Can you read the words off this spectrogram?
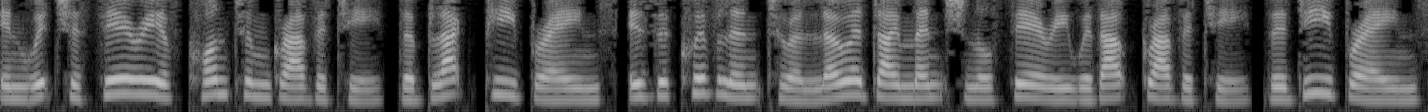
in which a theory of quantum gravity the black p-branes is equivalent to a lower dimensional theory without gravity the d-branes,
